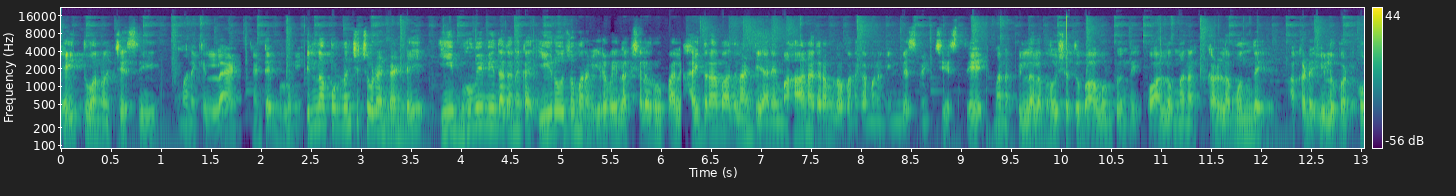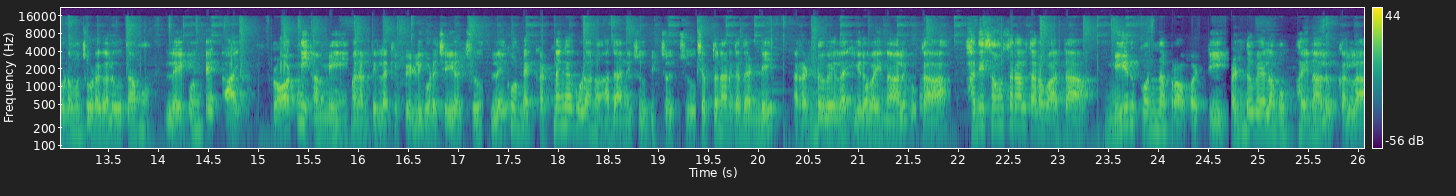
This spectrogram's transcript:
ఎయిత్ వన్ వచ్చేసి మనకి ల్యాండ్ అంటే భూమి. చిన్నప్పటి నుంచి చూడండి అండి ఈ భూమి మీద కనుక ఈ రోజు మనం ఇరవై లక్షల రూపాయలు హైదరాబాద్ లాంటి అనే మహానగరంలో కనుక మనం ఇన్వెస్ట్మెంట్ చేస్తే మన పిల్లల భవిష్యత్తు బాగుంటుంది. వాళ్ళు మన కళ్ళ ముందే అక్కడ ఇల్లు కట్టుకోవడం చూడగలుగుతాము. లేకుంటే ఆ ప్లాట్ని అమ్మి మనం పిల్లకి పెళ్ళి కూడా చేయొచ్చు. లేకుంటే కట్నంగా కూడాను దాన్ని చూపించవచ్చు చెప్తున్నాను కదండి రెండు వేల ఇరవై నాలుగు. ఒక పది సంవత్సరాల తర్వాత మీరు కొన్న ప్రాపర్టీ రెండు వేల ముప్పై నాలుగు కల్లా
